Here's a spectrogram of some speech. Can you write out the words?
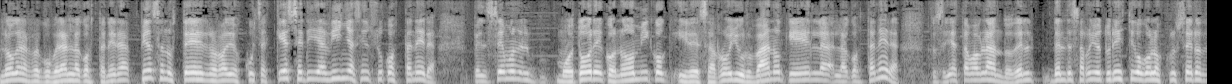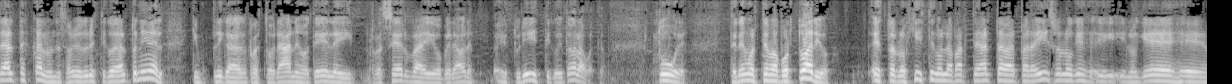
logras recuperar la costanera, piensan ustedes, los radioescuchas, ¿qué sería Viña sin su costanera? Pensemos en el motor económico y desarrollo urbano que es la, costanera. Entonces ya estamos hablando del, desarrollo turístico con los cruceros de alta escala, un desarrollo turístico de alto nivel, que implica restaurantes, hoteles y reservas y operadores eh, turísticos y toda la cuestión. Tours. Tenemos el tema portuario, esto logístico en la parte alta de Valparaíso lo que es, y lo que es eh,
